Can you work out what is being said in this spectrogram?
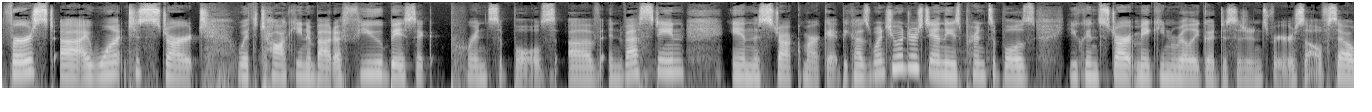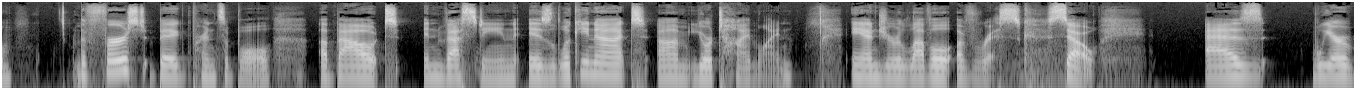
first, uh, I want to start with talking about a few basic principles of investing in the stock market because once you understand these principles, you can start making really good decisions for yourself. So, the first big principle about investing is looking at um, your timeline and your level of risk. So, as we are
